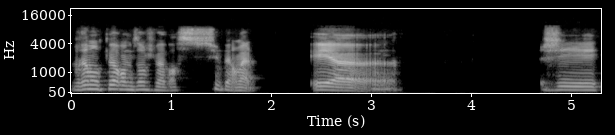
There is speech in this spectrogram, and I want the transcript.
vraiment peur en me disant je vais avoir super mal. Et euh, j'ai.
